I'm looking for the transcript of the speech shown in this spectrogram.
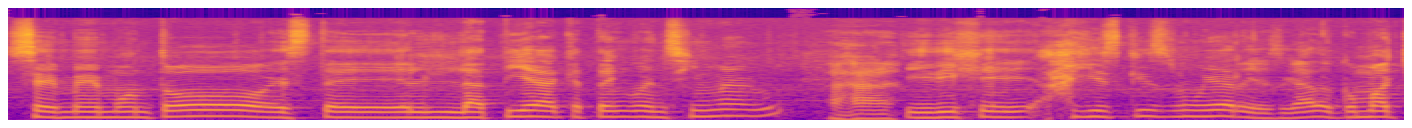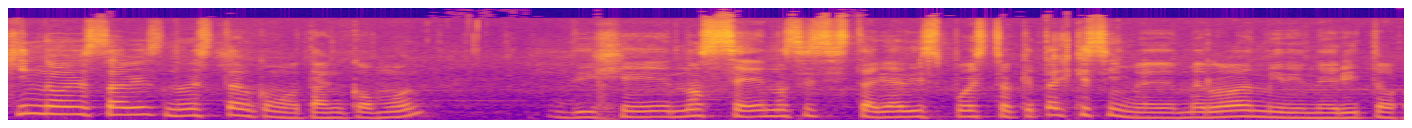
se me montó este la tía que tengo encima, güey. Ajá. Y dije, ay, es que es muy arriesgado. Como aquí no es, ¿sabes? No es tan como tan común. Dije, no sé, no sé si estaría dispuesto. ¿Qué tal que si me, me roban mi dinerito?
